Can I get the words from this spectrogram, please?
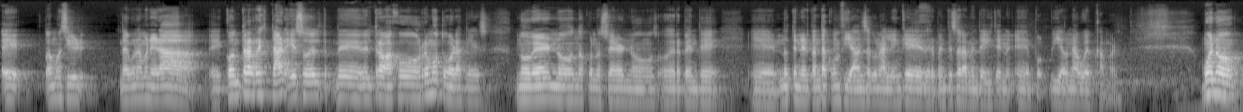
eh, vamos a decir, de alguna manera eh, contrarrestar eso del, de- del trabajo remoto, ahora que es no vernos, no conocernos o de repente eh, no tener tanta confianza con alguien que de repente solamente viste eh, por- vía una webcam. Bueno,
